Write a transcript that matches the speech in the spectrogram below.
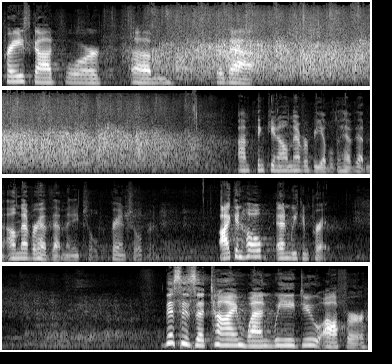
praise God for, um, for that. I'm thinking I'll never be able to have that. I'll never have that many children, grandchildren. I can hope and we can pray. This is a time when we do offer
